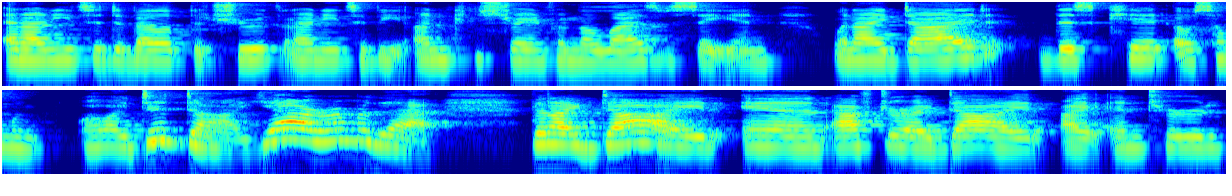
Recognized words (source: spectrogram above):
and I need to develop the truth and I need to be unconstrained from the lies of Satan. When I died, this kid, oh, someone, oh, I did die. Yeah, I remember that. Then I died, and after I died, I entered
